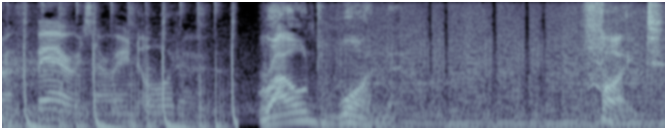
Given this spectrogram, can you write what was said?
affairs are in order. Round one. Fight.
